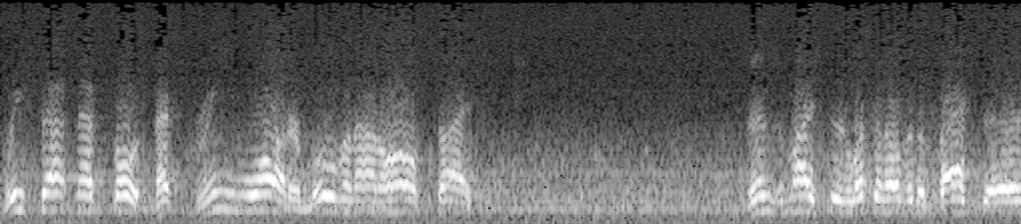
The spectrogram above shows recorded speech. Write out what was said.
We sat in that boat, that green water moving on all sides. Zinsmeister looking over the back there,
